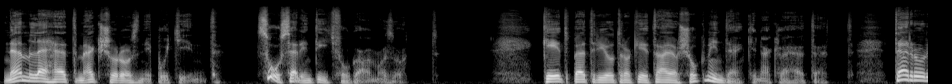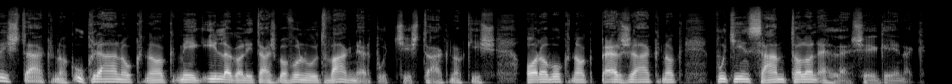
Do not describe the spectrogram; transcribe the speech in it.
Nem lehet megsorozni Putyint. Szó szerint így fogalmazott. Két Patriot rakétája sok mindenkinek lehetett. Terroristáknak, ukránoknak, még illegalitásba vonult Wagner pucsistáknak is, araboknak, perzsáknak, Putyin számtalan ellenségének.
